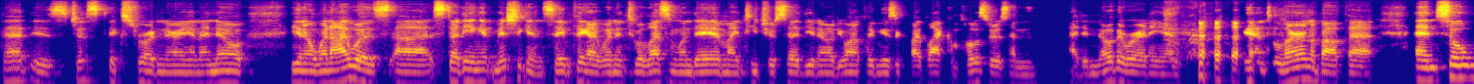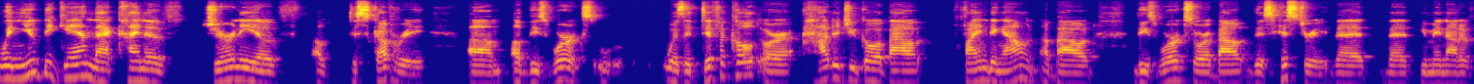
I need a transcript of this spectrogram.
that is just extraordinary. And I know, you know, when I was uh, studying at Michigan, same thing. I went into a lesson one day and my teacher said, you know, do you want to play music by Black composers? And I didn't know there were any and began to learn about that. And so when you began that kind of journey of, of discovery, um, of these works. Was it difficult, or how did you go about finding out about these works or about this history that that you may not have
